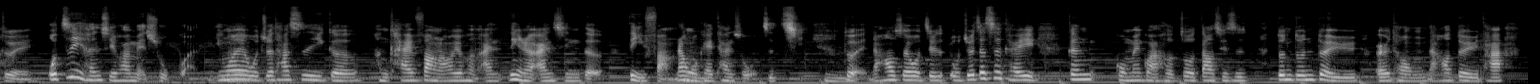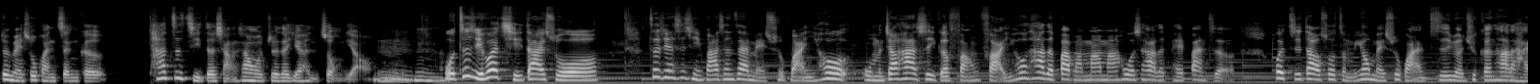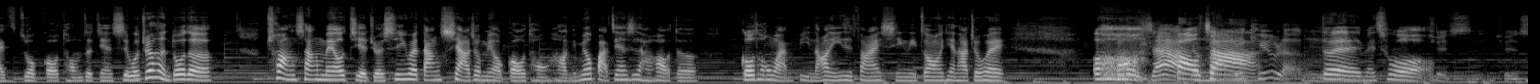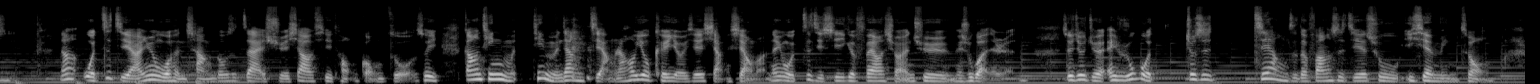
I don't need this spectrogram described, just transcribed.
对，对我自己很喜欢美术馆，因为我觉得它是一个很开放，然后又很安令人安心的。地方，让我可以嗯探索我自己。嗯，对，然后所以我觉得，我觉得这次可以跟国美馆合作到，其实墩墩对于儿童，然后对于他对美术馆整个他自己的想象，我觉得也很重要。嗯嗯，我自己会期待说，这件事情发生在美术馆以后，我们教他的是一个方法，以后他的爸爸妈妈或是他的陪伴者会知道说怎么用美术馆的资源去跟他的孩子做沟通这件事。我觉得很多的创伤没有解决，是因为当下就没有沟通好，你没有把这件事好好的沟通完毕，然后你一直放在心里，总有一天他就会哦 爆炸，爆炸了。嗯对，没错，确实确实。然后我自己啊，因为我很长都是在学校系统工作，所以刚刚听你们听你们这样讲，然后又可以有一些想象嘛。那因为我自己是一个非常喜欢去美术馆的人，所以就觉得，哎，如果就是这样子的方式接触一线民众，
